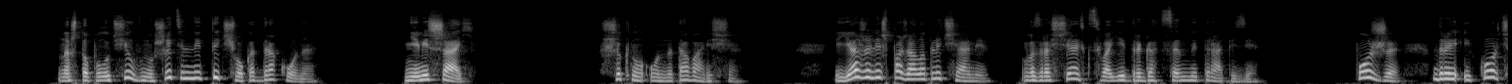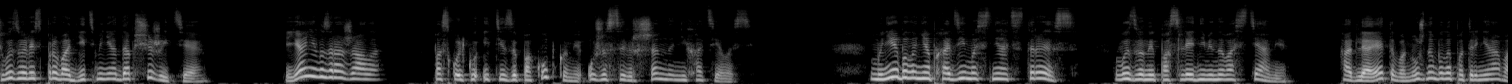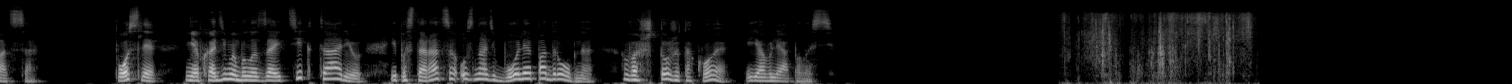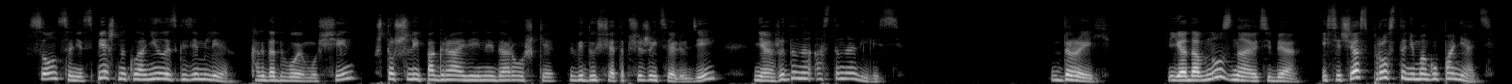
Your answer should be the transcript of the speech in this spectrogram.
на что получил внушительный тычок от дракона. «Не мешай!» — шикнул он на товарища. Я же лишь пожала плечами, возвращаясь к своей драгоценной трапезе. Позже Дрей и Корч вызвались проводить меня до общежития. Я не возражала, поскольку идти за покупками уже совершенно не хотелось. Мне было необходимо снять стресс, вызванный последними новостями, а для этого нужно было потренироваться. После необходимо было зайти к Тарию и постараться узнать более подробно, во что же такое я вляпалась. Солнце неспешно клонилось к земле, когда двое мужчин, что шли по гравийной дорожке, ведущей от общежития людей, неожиданно остановились. «Дрей, я давно знаю тебя, и сейчас просто не могу понять.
